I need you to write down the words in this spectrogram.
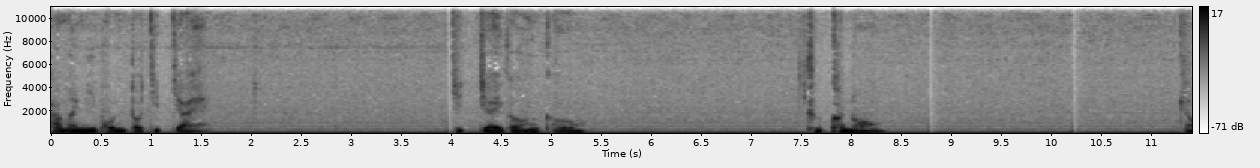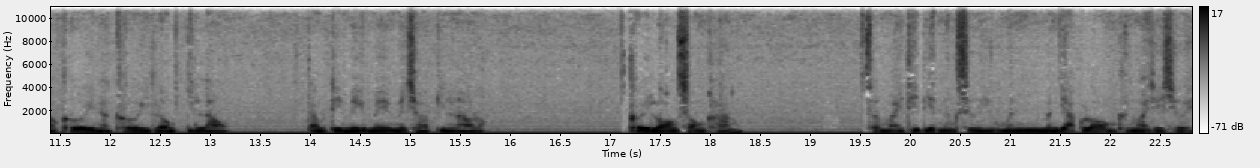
ทำให้มีผลต่อจิตใจ จิตใจก็ฮึกเหิมคึกขนอง เราเคยนะ เคยลองกินเหล้าตามตีไม่ไม่ไม่ชอบกินเหล้าหรอก เคยลองสองครั้ง สมัยที่เรียนหนังสืออยู่มันมันอยากลองขึ้นมาเฉย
